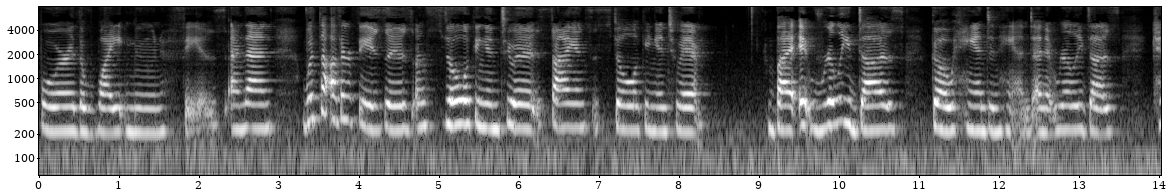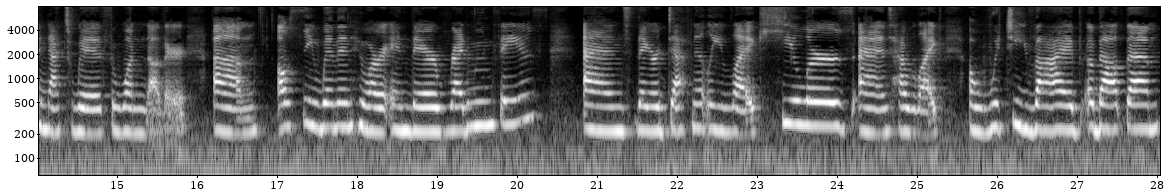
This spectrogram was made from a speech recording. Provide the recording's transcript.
for the white moon phase. And then with the other phases, I'm still looking into it, science is still looking into it, but it really does go hand in hand and it really does connect with one another. Um, I'll see women who are in their red moon phase and they are definitely like healers and have like a witchy vibe about them.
